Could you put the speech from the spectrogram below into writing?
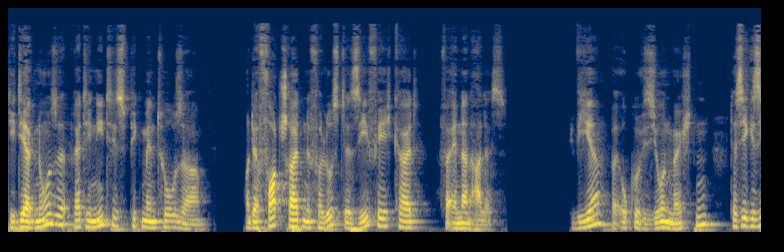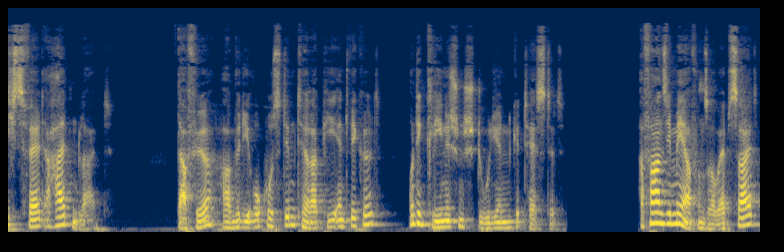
Die Diagnose Retinitis pigmentosa und der fortschreitende Verlust der Sehfähigkeit verändern alles. Wir bei Okovision möchten, dass Ihr Gesichtsfeld erhalten bleibt. Dafür haben wir die Okostim-Therapie entwickelt und in klinischen Studien getestet. Erfahren Sie mehr auf unserer Website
